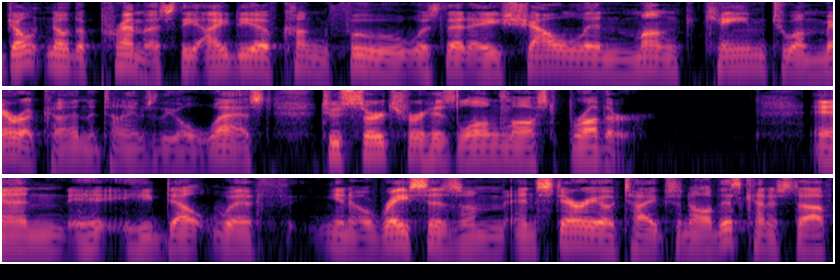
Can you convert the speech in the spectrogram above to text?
don't know the premise, the idea of Kung Fu was that a Shaolin monk came to America in the times of the Old West to search for his long lost brother and he dealt with you know racism and stereotypes and all this kind of stuff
